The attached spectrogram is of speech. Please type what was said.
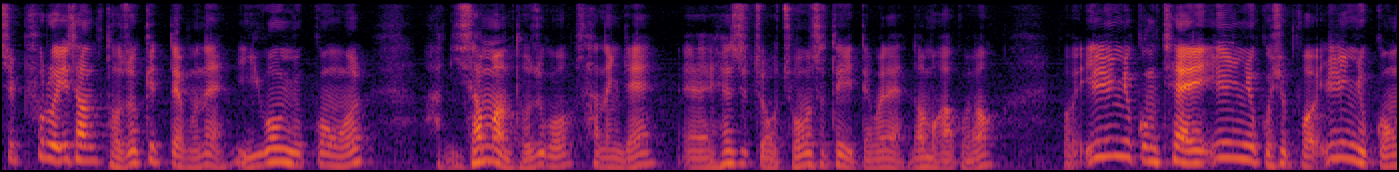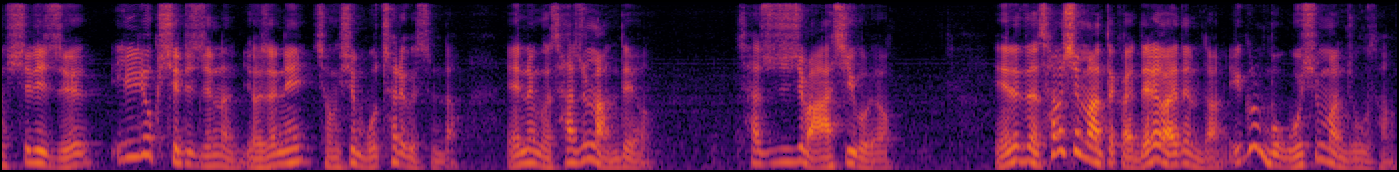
10% 이상 더 줬기 때문에 2060을 한 2, 3만 더 주고 사는 게 예, 현실적으로 좋은 선택이기 때문에 넘어가고요. 1660 Ti, 1660 슈퍼, 1660 시리즈, 16 시리즈는 여전히 정신 못 차리고 있습니다. 얘는 그 사주면 안 돼요. 사주지 마시고요. 얘네들은 30만 원대까지 내려가야 됩니다. 이걸 뭐 50만 주고 사.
